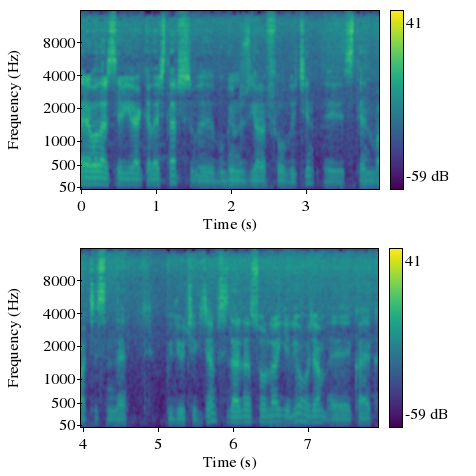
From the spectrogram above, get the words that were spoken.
Merhabalar sevgili arkadaşlar. Ee, Bugün rüzgar hafif olduğu için e, sitenin bahçesinde video çekeceğim. Sizlerden sorular geliyor. Hocam e, KYK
